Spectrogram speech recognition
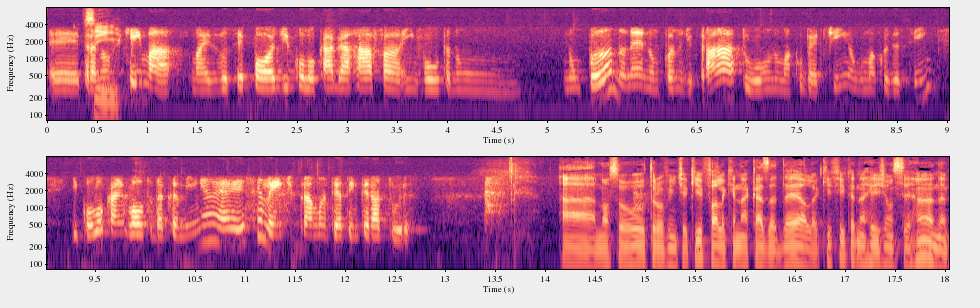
É, para não se queimar. Mas você pode colocar a garrafa envolta num num pano, né, num pano de prato ou numa cobertinha, alguma coisa assim, e colocar em volta da caminha é excelente para manter a temperatura. A nossa outra ouvinte aqui fala que na casa dela, que fica na região serrana,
